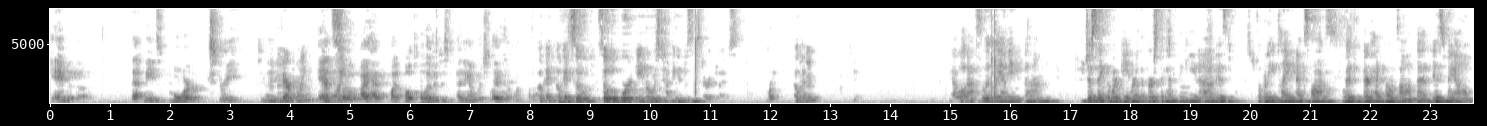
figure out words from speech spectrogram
gamer, though, that means more extreme to me. Mm-hmm. Fair point. Fair And point. so I had like multiple images depending on which label I want to put on. Okay. Okay. So so the word gamer was tapping into some stereotypes. Right. Okay. Mm-hmm. Yeah, well, absolutely. I mean, um, just saying the word gamer, the first thing I'm thinking of is somebody playing Xbox with their headphones on that is male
